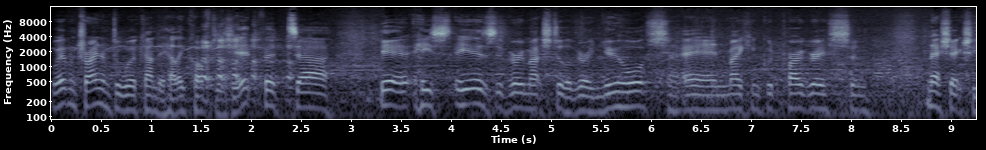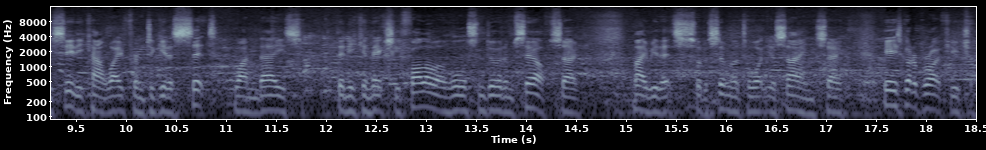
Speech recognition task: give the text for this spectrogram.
We haven't trained him to work under helicopters yet, but uh, yeah, he's he is very much still a very new horse and making good progress. And Nash actually said he can't wait for him to get a sit one day, s- then he can actually follow a horse and do it himself. So maybe that's sort of similar to what you're saying. So yeah, he's got a bright future.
